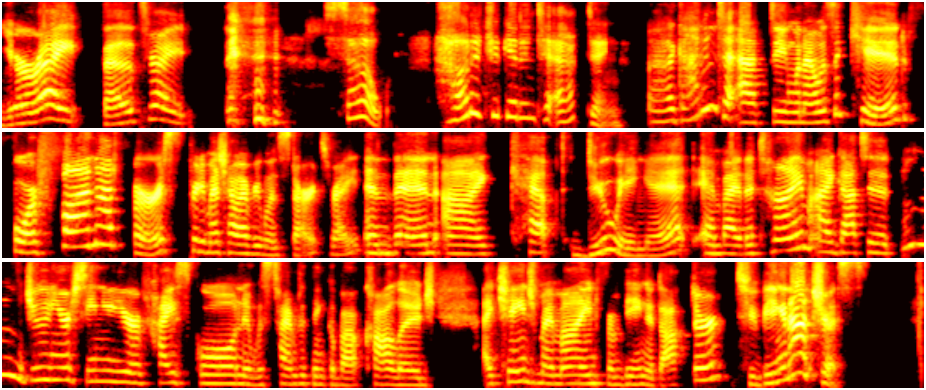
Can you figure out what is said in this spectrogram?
You're right. That's right. so, how did you get into acting? I got into acting when I was a kid for fun at first, pretty much how everyone starts, right? And mm-hmm. then I kept doing it. And by the time I got to mm, junior, senior year of high school, and it was time to think about college, I changed my mind from being a doctor to being an actress.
